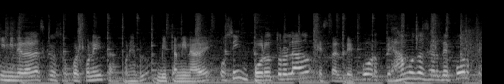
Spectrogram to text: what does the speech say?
y minerales que nuestro cuerpo necesita, por ejemplo, vitamina D o zinc. Por otro lado está el deporte. Dejamos de hacer deporte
